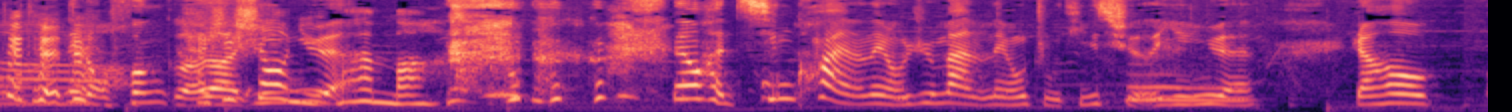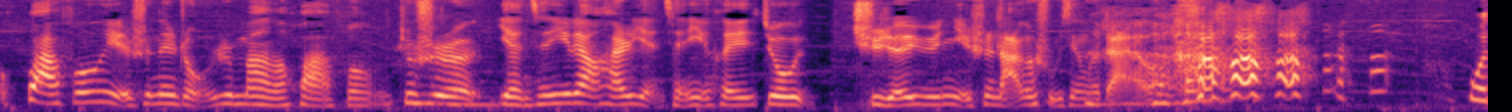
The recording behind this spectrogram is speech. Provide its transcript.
对对对那种风格还的是少女？那种很轻快的那种日漫的那种主题曲的音乐，然后画风也是那种日漫的画风，就是眼前一亮还是眼前一黑，就取决于你是哪个属性的宅了。我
